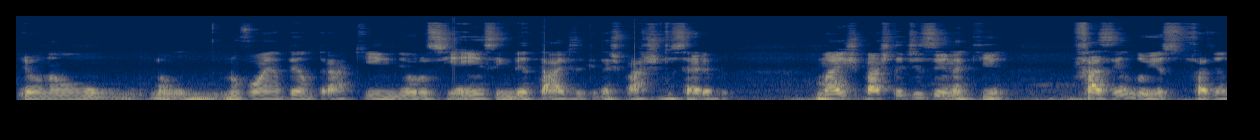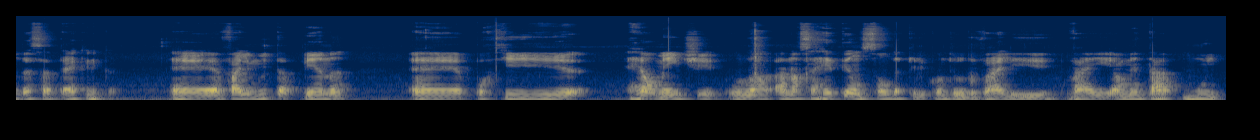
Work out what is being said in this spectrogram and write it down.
eu não, não, não vou adentrar aqui em neurociência, em detalhes aqui das partes do cérebro, mas basta dizer né, que fazendo isso, fazendo essa técnica, é, vale muito a pena, é, porque realmente a nossa retenção daquele conteúdo vale, vai aumentar muito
